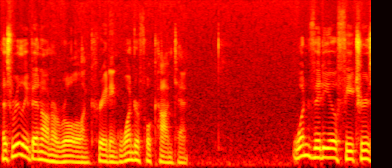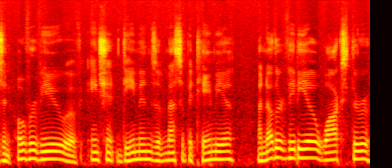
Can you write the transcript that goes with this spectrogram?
has really been on a roll on creating wonderful content. One video features an overview of ancient demons of Mesopotamia. Another video walks through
